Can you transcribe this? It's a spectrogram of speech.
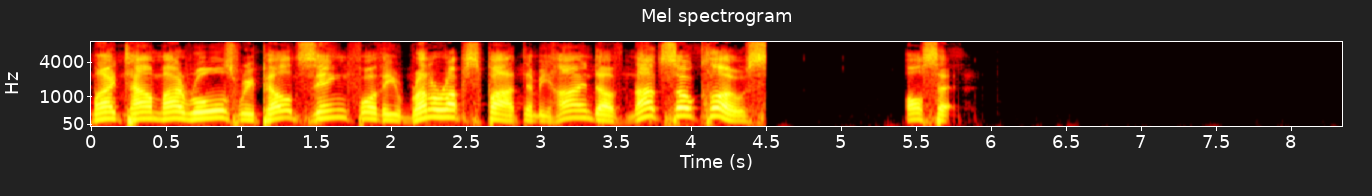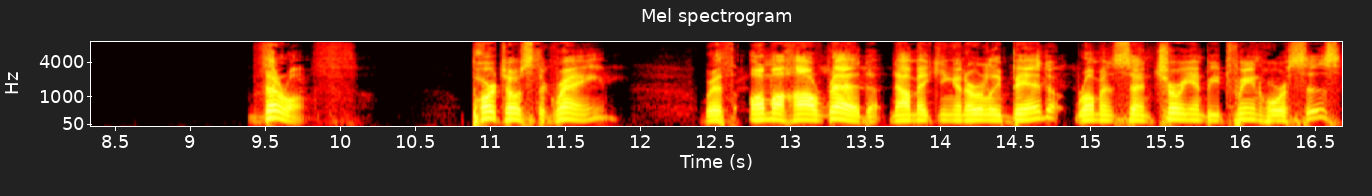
My Town, My Rules repelled Zing for the runner up spot and behind of Not So Close. All set. They're off. Portos the Gray with Omaha Red now making an early bid. Roman Centurion between horses.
